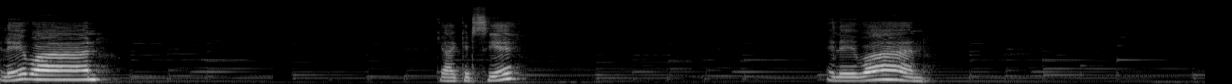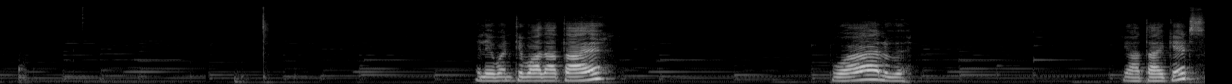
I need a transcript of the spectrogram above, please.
इलेवन। क्या किट से इलेवन। इलेवन के बाद आता है। ट्वेल्व। क्या आता है किड्स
